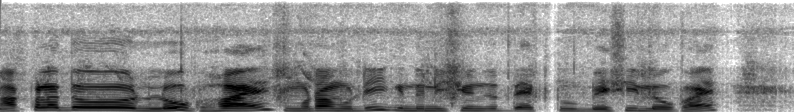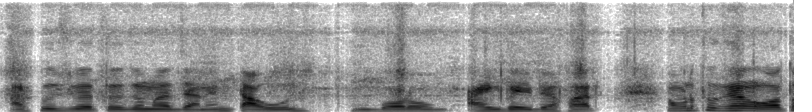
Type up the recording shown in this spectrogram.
মাকপালা তো লোক হয় মোটামুটি, কিন্তু নিশিগঞ্জ তো একটু বেশি লোক হয়। আর কুচবিহার তো তোমরা জানেন, টাউন, বড় আই বাই ব্যাপার। আমরা তো অত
